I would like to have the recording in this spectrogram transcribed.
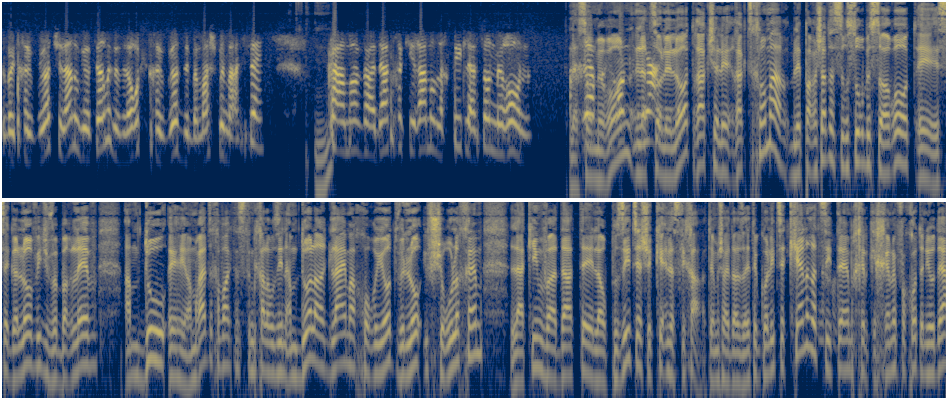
ובהתחייבויות שלנו, ויותר מזה, זה לא רק התחייבויות, זה ממש במעשה, קמה ועדת חקירה ממלכתית לאסון מירון. לאסון מירון. לצוללות, רק, של, רק צריך לומר, לפרשת הסרסור בסוהרות, אה, סגלוביץ' ובר לב עמדו, אה, אמרה את זה חברת הכנסת מיכל רוזין, עמדו על הרגליים האחוריות ולא אפשרו לכם להקים ועדת אה, לאופוזיציה, שכן, סליחה, אתם שהייתם הייתם קואליציה, כן רציתם, חלקכם לפחות, אני יודע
